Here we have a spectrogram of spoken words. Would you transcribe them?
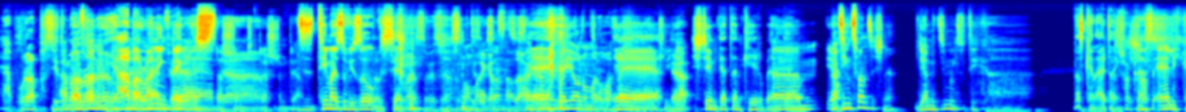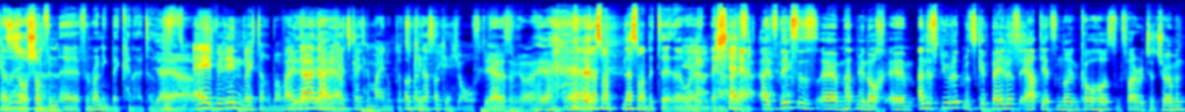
Ja, Bruder, passiert Aber immer öfter, Running- ne? Ja, aber Running Back ja, ist- das Ja. stimmt, das stimmt, ja. dieses Thema ist sowieso ein Das bisschen. Thema ist sowieso Das ist nochmal diese ganzen. Sagen. Da Ja, können wir ja. gleich auch nochmal drauf Ja, ja, ja, ja. ja. Stimmt, der hat seine Karriere beendet. ja. Ähm, ja. Mit 27, ne? Ja, mit 27. Digga. Das ist kein Alter Das ist schon krass. Das ist ehrlich kein Das ist auch schon für, Alter. einen, äh, für einen Running Back kein Alter. Ja, Das- ja. Ey, wir reden gleich darüber, weil Ja, da, da ja, habe ich ja. jetzt gleich eine Meinung dazu, weil Okay, das regt okay. mich auf. Ja, das hab ich auch. Ja. Ja, lass, mal, lass mal bitte darüber Ja, reden. gleich. ja. Als, als nächstes ähm, hatten wir noch ähm, Undisputed mit Skip Bayless. Er hat jetzt einen neuen Co-Host und zwar Richard Sherman.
